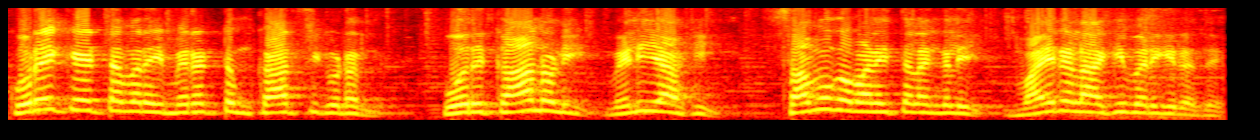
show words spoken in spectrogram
குறை கேட்டவரை மிரட்டும் காட்சியுடன் ஒரு காணொளி வெளியாகி சமூக வலைத்தளங்களில் வைரலாகி வருகிறது.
